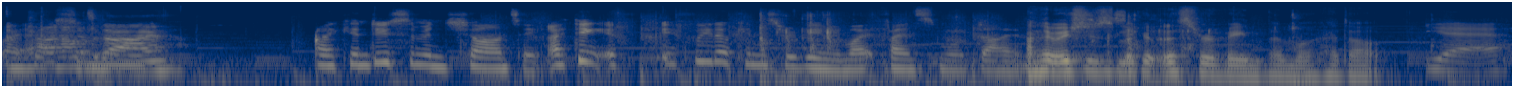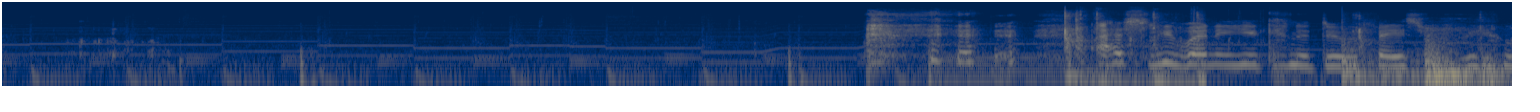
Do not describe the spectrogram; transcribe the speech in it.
And Right, try not to die. I can do some enchanting. I think if if we look in this ravine, we might find some more diamonds. I think we should just look at this ravine, then we'll head up. Yeah. Ashley, when are you gonna do a face reveal?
